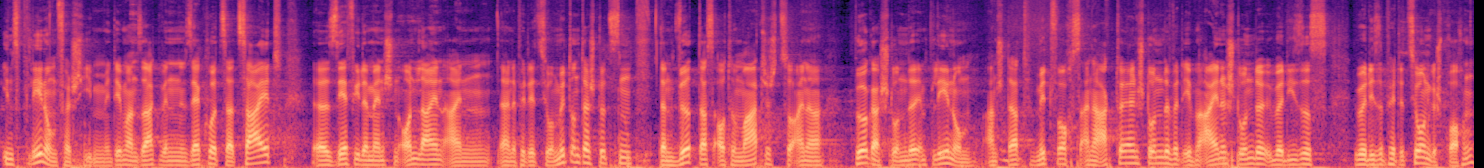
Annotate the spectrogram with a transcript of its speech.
ins Plenum verschieben, indem man sagt, wenn in sehr kurzer Zeit äh, sehr viele Menschen online ein, eine Petition mit unterstützen, dann wird das automatisch zu einer Bürgerstunde im Plenum. Anstatt mittwochs einer aktuellen Stunde wird eben eine Stunde über, dieses, über diese Petition gesprochen.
